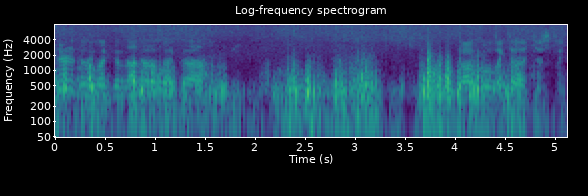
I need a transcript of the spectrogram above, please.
There's uh, like another like uh, dog who like uh, just like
